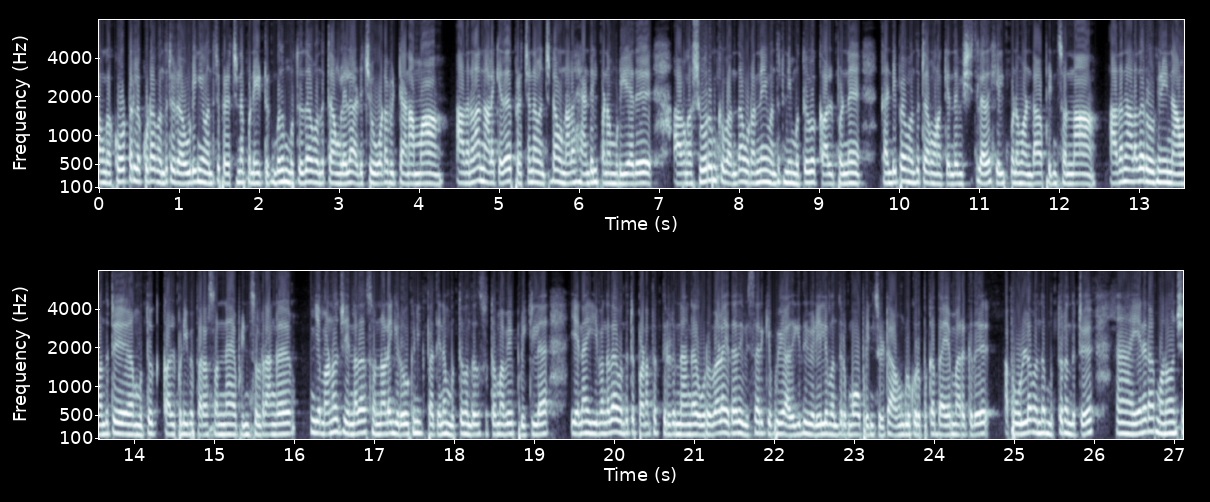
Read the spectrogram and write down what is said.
அவங்க கோட்டரில் கூட வந்துட்டு ரவுடிங்க வந்துட்டு பிரச்சனை பண்ணிட்டு இருக்கும்போது முத்து தான் வந்துட்டு அவங்களெல்லாம் அடிச்சு ஓட விட்டானாமா? அதனால நாளைக்கு ஏதாவது பிரச்சனை வந்துச்சுன்னா உன்னால் ஹேண்டில் பண்ண முடியாது. அவங்க ஷோரூமுக்கு வந்தால் உடனே வந்துட்டு நீ முத்துவை கால் பண்ணு. கண்டிப்பாக வந்துட்டு அவனுக்கு இந்த விஷயத்தில் ஏதாவது ஹெல்ப் பண்ண வேண்டாம் அப்படின்னு சொன்னான் அதனால தான் ரோஹிணி நான் வந்துட்டு முத்துக்கு கால் பண்ணி இப்போ பெற சொன்னேன் அப்படின்னு சொல்கிறாங்க இங்கே மனோஜ் என்னதான் சொன்னாலும் இங்கே ரோஹிணிக்கு பார்த்தீங்கன்னா முத்து வந்தது சுத்தமாகவே பிடிக்கல. ஏன்னா இவங்க தான் வந்துட்டு பணத்தை திருடுனாங்க. ஒருவேளை ஏதாவது விசாரிக்க போய் அது இது வெளியில் வந்துருமோ அப்படின்னு சொல்லிட்டு அவங்களுக்கு ஒரு பக்கம் பயமாக இருக்குது. அப்போ உள்ளே வந்து முத்து இருந்துட்டு என்னடா மனோஜ்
